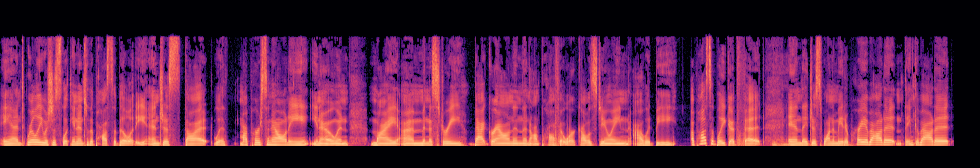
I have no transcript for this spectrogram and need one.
and really was just looking into the possibility and just thought with my personality, you know, and my um, ministry background and the nonprofit work I was doing, I would be a possibly good fit. Mm-hmm. And they just wanted me to pray about it and think about it.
